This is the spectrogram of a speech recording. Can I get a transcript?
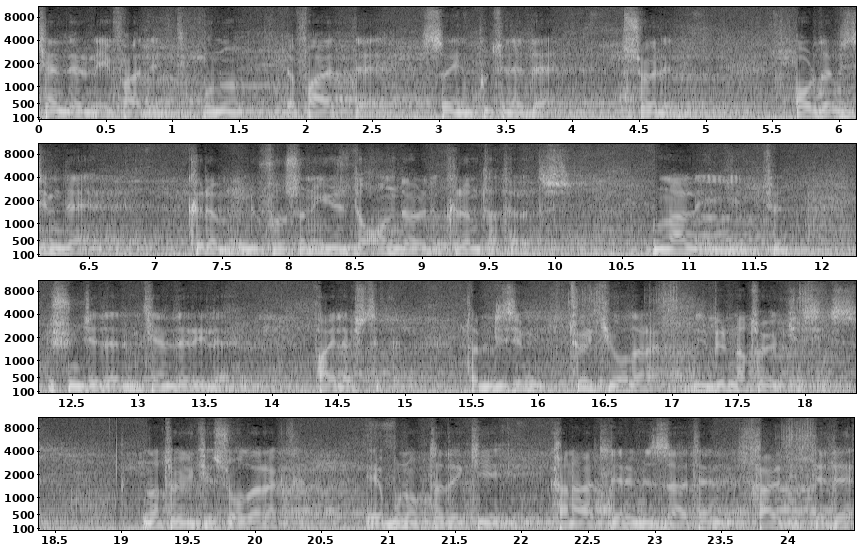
kendilerine ifade ettik. Bunu defaatle Sayın Putin'e de söyledik. Orada bizim de Kırım nüfusunun yüzde on dördü Kırım Tatarıdır. Bunlarla ilgili bütün düşüncelerimi kendileriyle paylaştık. Tabii bizim Türkiye olarak biz bir NATO ülkesiyiz. NATO ülkesi olarak e, bu noktadaki kanaatlerimiz zaten Kardit'te de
